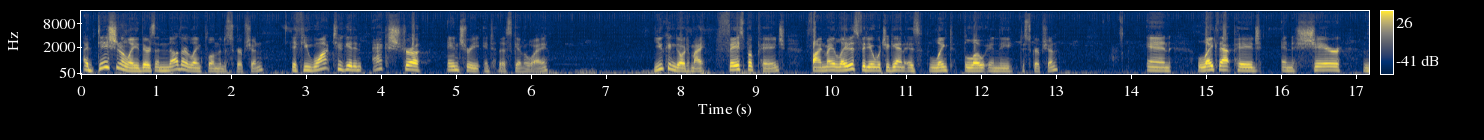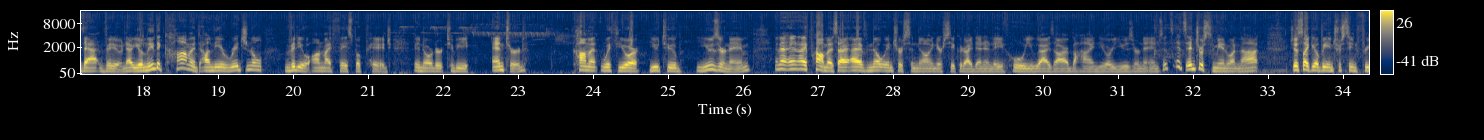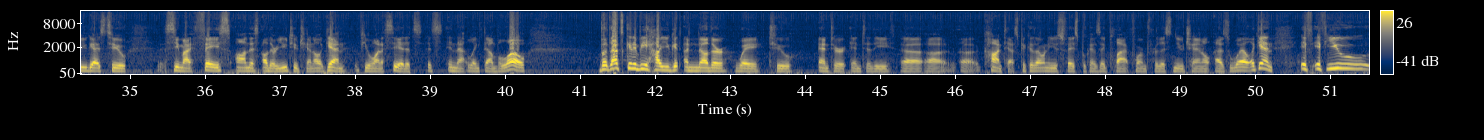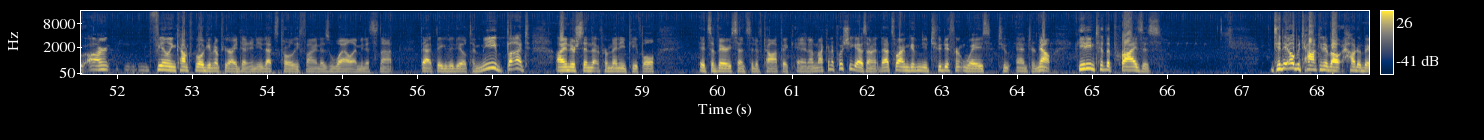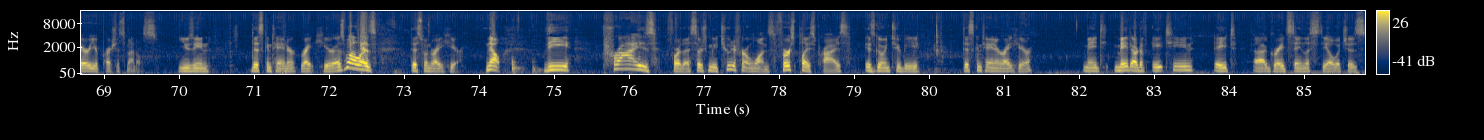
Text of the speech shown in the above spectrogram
Additionally, there's another link below in the description. If you want to get an extra entry into this giveaway, you can go to my Facebook page, find my latest video, which again is linked below in the description, and like that page and share that video. Now, you'll need to comment on the original video on my Facebook page in order to be entered. Comment with your YouTube username. And I, and I promise, I, I, have no interest in knowing your secret identity, who you guys are behind your usernames. It's, it's interesting to me and whatnot. Just like it'll be interesting for you guys to see my face on this other YouTube channel. Again, if you want to see it, it's, it's in that link down below. But that's going to be how you get another way to enter into the uh, uh, uh, contest because I want to use Facebook as a platform for this new channel as well. Again, if, if you aren't feeling comfortable giving up your identity, that's totally fine as well. I mean, it's not that big of a deal to me, but I understand that for many people, it's a very sensitive topic, and I'm not going to push you guys on it. That's why I'm giving you two different ways to enter. Now, getting to the prizes. Today I'll be talking about how to bury your precious metals using this container right here, as well as this one right here. Now, the prize for this, there's to be two different ones. First place prize is going to be this container right here, made, made out of 18-8 uh, grade stainless steel, which is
